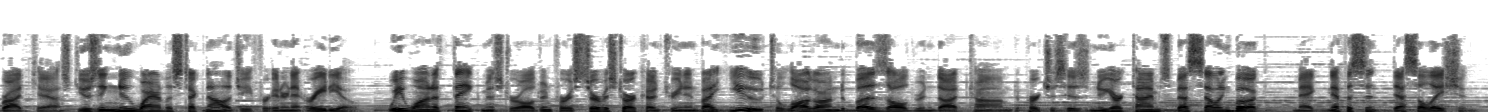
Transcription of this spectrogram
broadcast using new wireless technology for Internet radio. We want to thank Mr. Aldrin for his service to our country and invite you to log on to buzzaldrin.com to purchase his New York Times best-selling book, Magnificent Desolation.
